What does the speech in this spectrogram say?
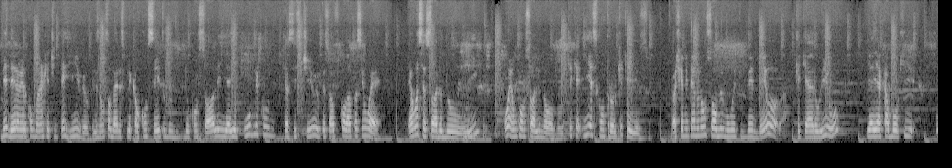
venderam ele com marketing terrível, que eles não souberam explicar o conceito do, do console, e aí o público que assistiu e o pessoal ficou lá e falou assim, ué, é um acessório do Wii ou é um console novo? O que, que é, e esse controle, o que, que é isso? Eu acho que a Nintendo não soube muito vender o que, que era o Wii U, e aí acabou que o,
